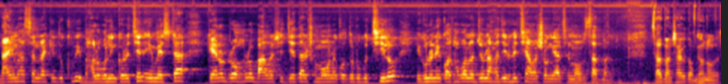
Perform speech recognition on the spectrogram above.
নাইম হাসানরা কিন্তু খুবই ভালো বোলিং করেছেন। এই ম্যাচটা কেন ড্র হলো বাংলাদেশের জেতার সম্ভাবনা কতটুকু ছিল এগুলো নিয়ে কথা বলার জন্য হাজির হয়েছে। আমার সঙ্গে আছেন মোহাম্মদ সাদমান। সাদমান স্বাগতম। ধন্যবাদ।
